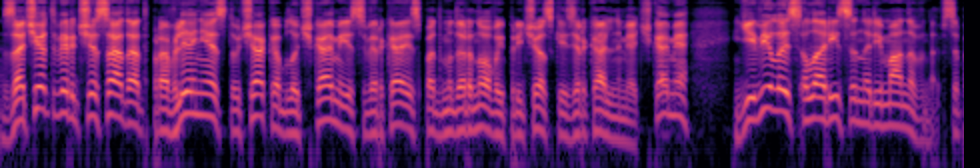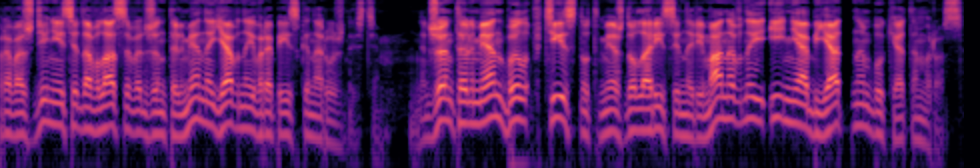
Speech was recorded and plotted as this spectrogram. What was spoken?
За четверть часа до отправления, стуча каблучками и сверкая из-под модерновой прически зеркальными очками, явилась Лариса Наримановна в сопровождении седовласого джентльмена явно европейской наружности. Джентльмен был втиснут между Ларисой Наримановной и необъятным букетом роз.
